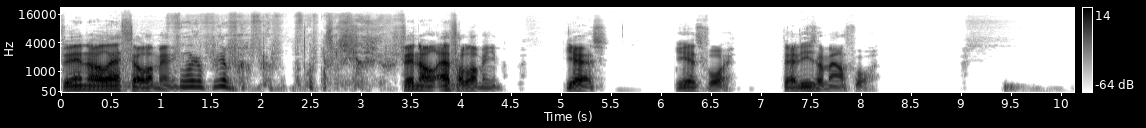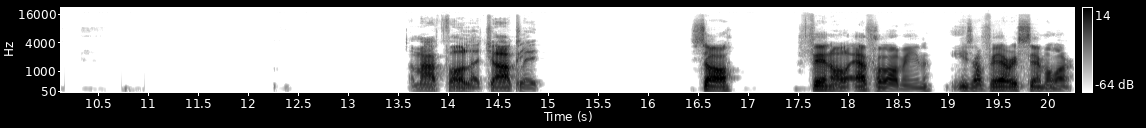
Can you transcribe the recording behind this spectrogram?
Phenylethylamine. Phenylethylamine. Yes. Yes, boy. That is a mouthful. A mouthful of chocolate. So, phenylethylamine is a very similar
